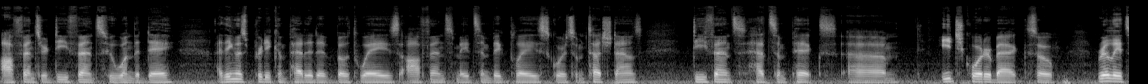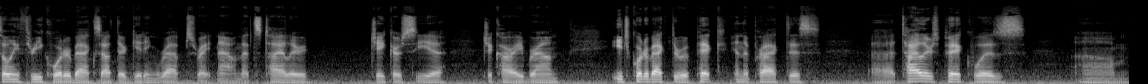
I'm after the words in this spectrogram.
offense or defense who won the day. I think it was pretty competitive both ways. Offense made some big plays, scored some touchdowns. Defense had some picks. Um, each quarterback, so really it's only three quarterbacks out there getting reps right now, and that's Tyler, Jake Garcia, Jacurri Brown. Each quarterback threw a pick in the practice. Uh, Tyler's pick was um,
